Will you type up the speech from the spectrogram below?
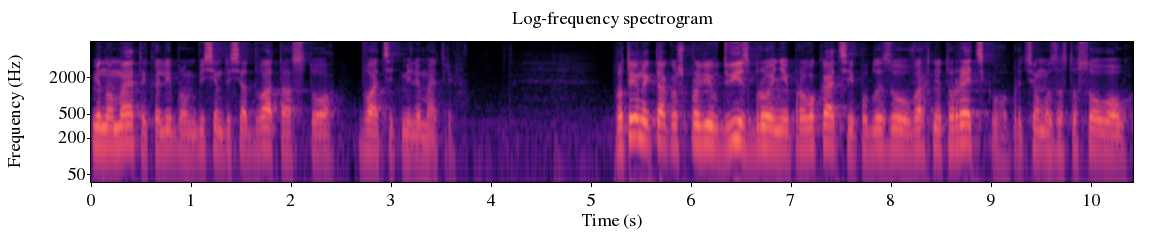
міномети калібром 82 та 120 мм. Противник також провів дві збройні провокації поблизу Верхньоторецького, при цьому застосовував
